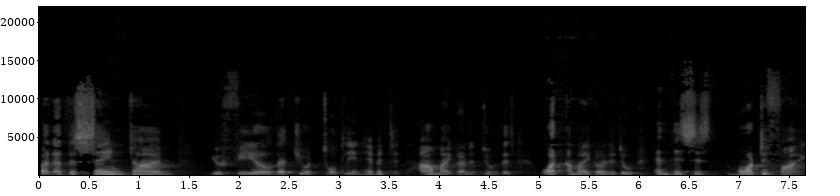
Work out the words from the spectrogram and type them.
but at the same time, you feel that you're totally inhibited. How am I going to do this? What am I going to do? And this is mortifying.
